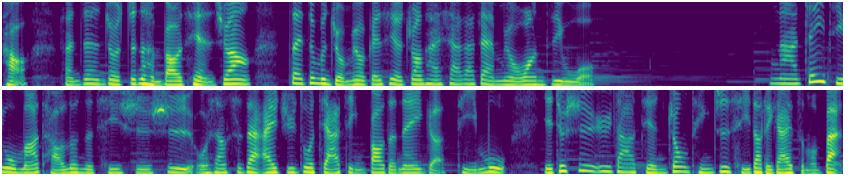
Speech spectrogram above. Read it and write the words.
好，反正就真的很抱歉，希望在这么久没有更新的状态下，大家也没有忘记我。那这一集我们要讨论的，其实是我上次在 IG 做假警报的那一个题目，也就是遇到减重停滞期到底该怎么办？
